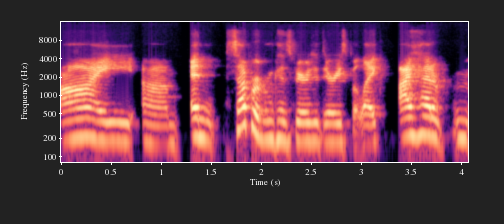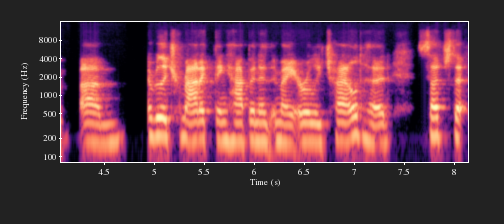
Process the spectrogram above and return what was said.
I um and separate from conspiracy theories, but like I had a um a really traumatic thing happened in my early childhood such that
